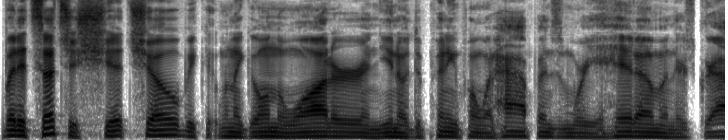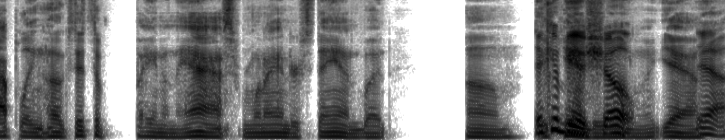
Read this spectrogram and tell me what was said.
But it's such a shit show because when they go in the water and, you know, depending upon what happens and where you hit them and there's grappling hooks, it's a pain in the ass from what I understand. But um, It could be a show. anyway. Yeah. Yeah.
